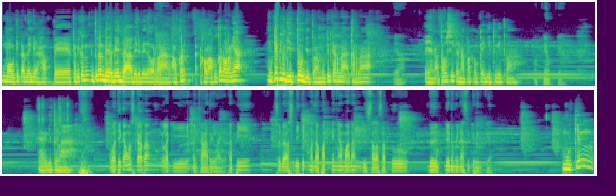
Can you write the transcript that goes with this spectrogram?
mau kita megang HP tapi kan itu kan beda-beda beda-beda orang aku kan kalau aku kan orangnya mungkin begitu gitu ah. mungkin karena karena Ya. ya nggak tahu sih kenapa kok kayak gitu gitu ah. Oke, oke. ya gitulah Berarti kamu sekarang lagi mencari lah ya, tapi sudah sedikit mendapat kenyamanan di salah satu de- denominasi gereja. mungkin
